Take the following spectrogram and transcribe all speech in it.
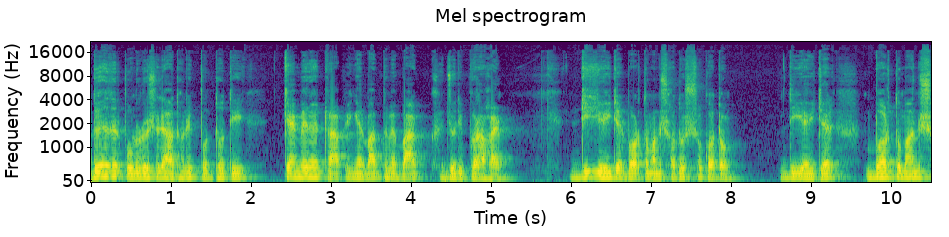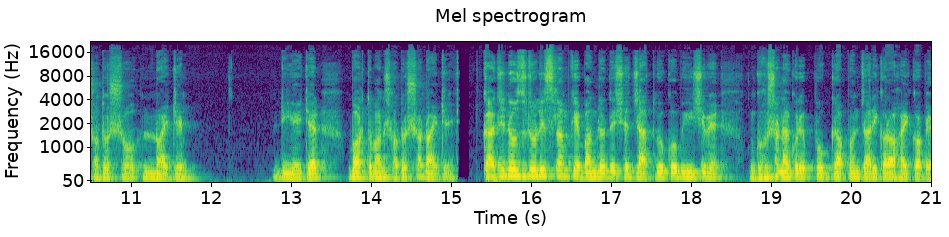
দুই হাজার পনেরো সালে আধুনিক পদ্ধতি ক্যামেরা ট্র্যাপিং এর মাধ্যমে বাঘ জরিপ করা হয়। ডি এইটের বর্তমান সদস্য কত? ডি এইটের বর্তমান সদস্য নয়টি। ডি এইটের বর্তমান সদস্য নয়টি। কাজী নজরুল ইসলামকে বাংলাদেশের জাতীয় কবি হিসেবে ঘোষণা করে প্রজ্ঞাপন জারি করা হয় কবে?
